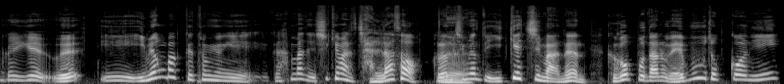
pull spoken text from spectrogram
그러니까 이게 왜 이 이명박 대통령이 그 한마디 쉽게 말해서 잘나서 그런 네. 측면도 있겠지만은 그것보다는 외부 조건이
